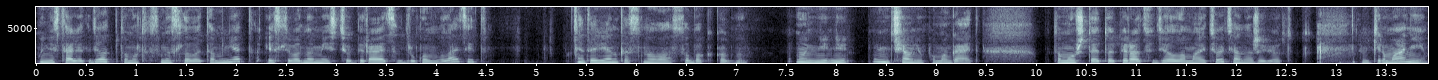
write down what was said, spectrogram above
мы не стали это делать, потому что смысла в этом нет. Если в одном месте убирается, в другом вылазит, эта венка снова особо как бы ну, ни, ни, ничем не помогает. Потому что эту операцию делала моя тетя, она живет в Германии.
